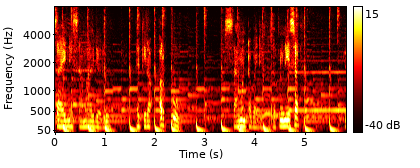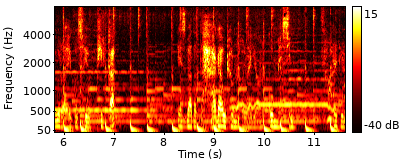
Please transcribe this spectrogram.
चाहिने सामग्रीहरू त्यतिर अर्को सामान तपाईँ देख्न सक्नुहुनेछ। यो रहेको छ यो फिर्का। यसबाट धागा उठाउनको लागि अर्को मेसिन त्यतिर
